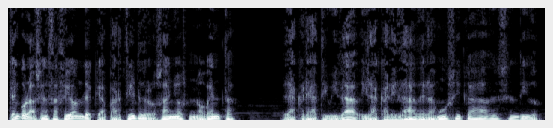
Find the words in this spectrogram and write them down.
tengo la sensación de que a partir de los años 90 la creatividad y la calidad de la música ha descendido.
